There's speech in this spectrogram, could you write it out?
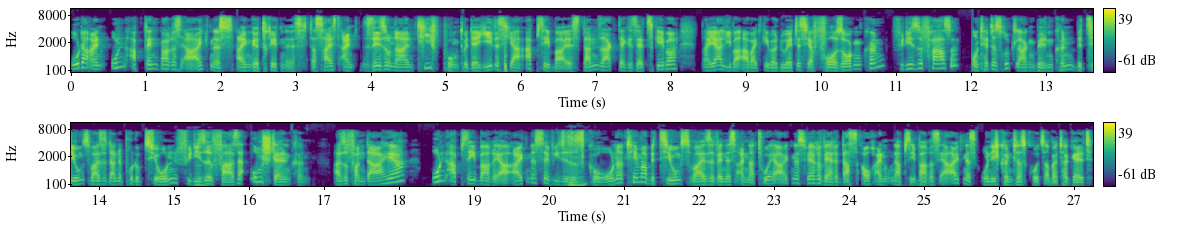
oder ein unabwendbares Ereignis eingetreten ist, das heißt einen saisonalen Tiefpunkt, der jedes Jahr absehbar ist, dann sagt der Gesetzgeber, na ja, lieber Arbeitgeber, du hättest ja vorsorgen können für diese Phase und hättest Rücklagen bilden können, beziehungsweise deine Produktion für diese Phase umstellen können. Also von daher unabsehbare Ereignisse wie dieses mhm. Corona-Thema, beziehungsweise wenn es ein Naturereignis wäre, wäre das auch ein unabsehbares Ereignis. Und ich könnte das Kurzarbeitergeld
